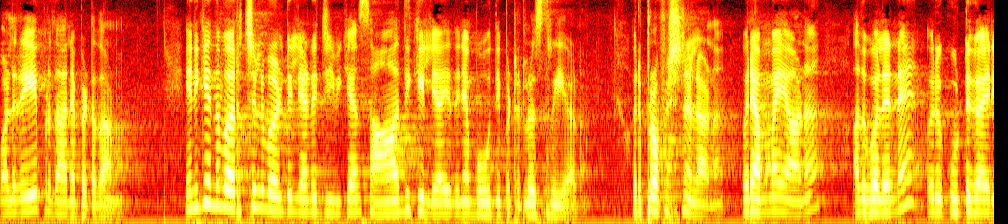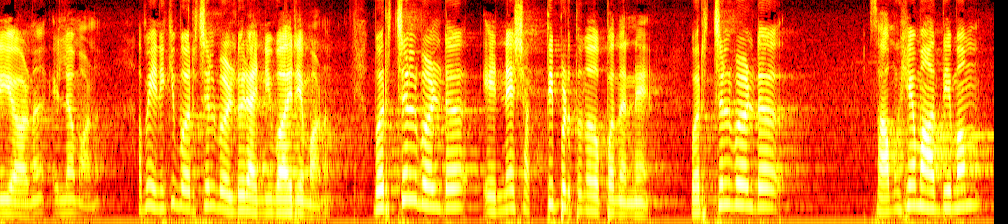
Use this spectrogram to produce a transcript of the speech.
വളരെ പ്രധാനപ്പെട്ടതാണ്. എനിക്കിന്ന് വെർച്വൽ വേൾഡ് ഇല്ലാണ്ട് ജീവിക്കാൻ സാധിക്കില്ല എന്ന് ഞാൻ ബോധ്യപ്പെട്ടിട്ടുള്ള ഒരു സ്ത്രീയാണ്. ഒരു പ്രൊഫഷണലാണ് ഒരു അമ്മയാണ്. അതുപോലെ തന്നെ ഒരു കൂട്ടുകാരിയാണ്. എല്ലാമാണ്. അപ്പോൾ എനിക്ക് വെർച്വൽ വേൾഡ് ഒരു അനിവാര്യമാണ്. വെർച്വൽ വേൾഡ് എന്നെ ശക്തിപ്പെടുത്തുന്നതൊപ്പം തന്നെ വെർച്വൽ വേൾഡ് സാമൂഹ്യ മാധ്യമം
